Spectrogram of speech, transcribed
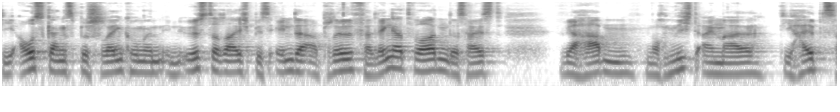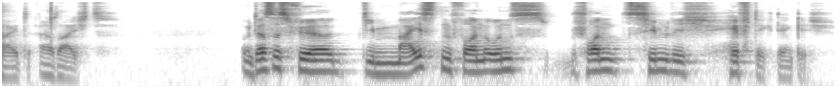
die Ausgangsbeschränkungen in Österreich bis Ende April verlängert worden. Das heißt, wir haben noch nicht einmal die Halbzeit erreicht. Und das ist für die meisten von uns schon ziemlich heftig, denke ich,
